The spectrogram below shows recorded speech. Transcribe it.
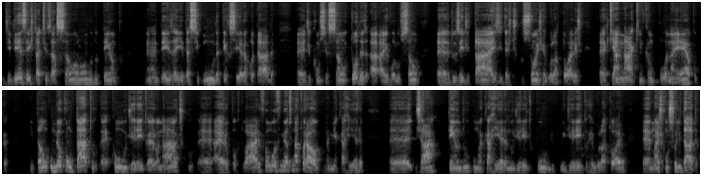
de desestatização ao longo do tempo, né, desde aí da segunda, terceira rodada é, de concessão, toda a, a evolução é, dos editais e das discussões regulatórias é, que a ANAC encampou na época. Então, o meu contato é, com o direito aeronáutico, é, aeroportuário, foi um movimento natural na minha carreira, é, já tendo uma carreira no direito público e direito regulatório mais consolidada.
